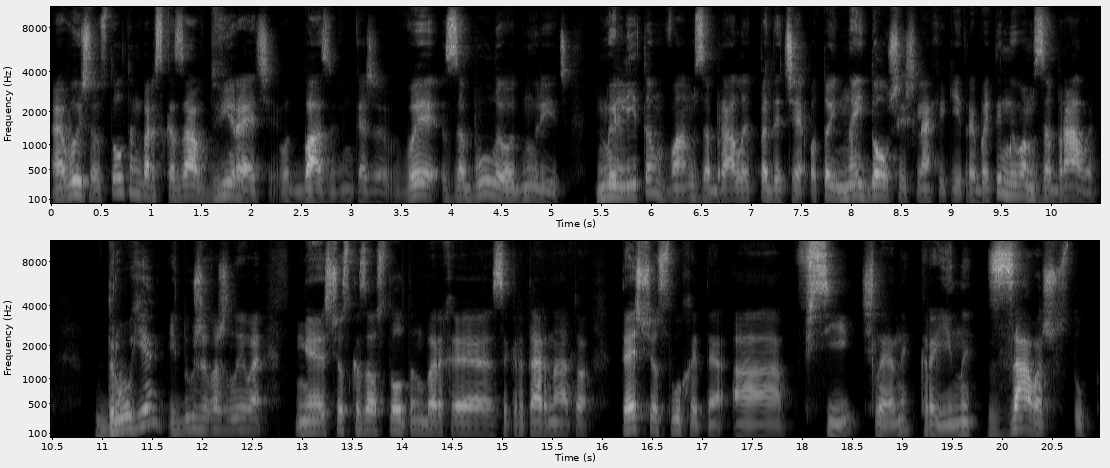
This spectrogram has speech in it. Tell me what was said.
е, вийшов Столтенберг, сказав дві речі. От базові. Він каже: ви забули одну річ. Ми літом вам забрали ПДЧ. Отой найдовший шлях, який треба йти, ми вам забрали. Друге, і дуже важливе, е, що сказав Столтенберг, секретар НАТО, те, що слухайте, а всі члени країни за ваш вступ.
